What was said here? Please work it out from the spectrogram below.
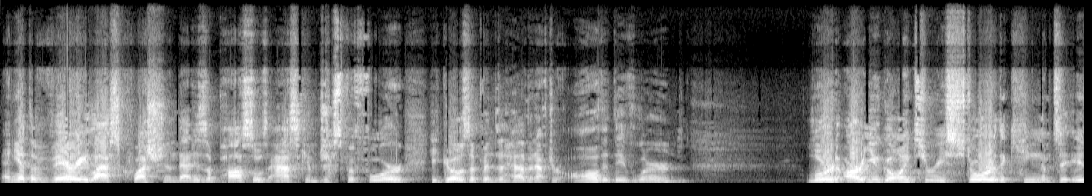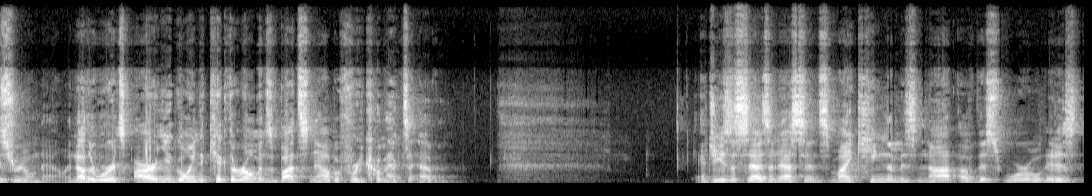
And yet, the very last question that his apostles ask him just before he goes up into heaven, after all that they've learned, Lord, are you going to restore the kingdom to Israel now? In other words, are you going to kick the Romans' butts now before you go back to heaven? And Jesus says, in essence, my kingdom is not of this world. It is,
